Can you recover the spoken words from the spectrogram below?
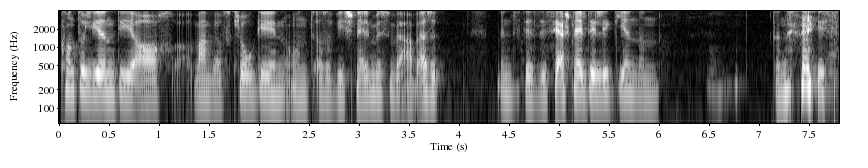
kontrollieren die auch, wann wir aufs Klo gehen und also wie schnell müssen wir arbeiten. Also wenn wir sie sehr schnell delegieren, dann dann ist,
